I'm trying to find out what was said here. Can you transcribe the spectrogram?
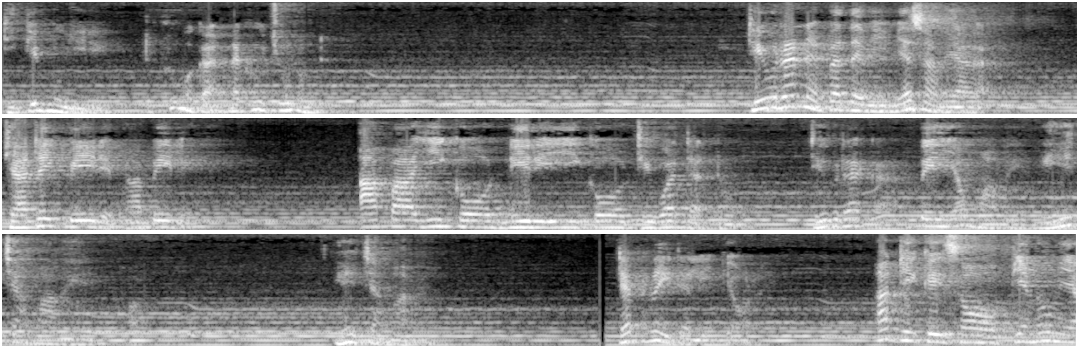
ဒီပြစ်မှုကြီးတွေတစ်ခုမကနှစ်ခုကျူးလွန်တယ်ဒေဝရနဲ့ပတ်သက်ပြီးမြတ်စွာဘုရားကဖြာတိတ်ပေးတယ်မပေးလေအာပါယီကိုနေရီယီကိုဒီဝတ္တတုဒီဝရကပင်ရောက်မှာပဲငေးကြမှာပဲငေးကြမှာပဲ definitely ပြောတယ် အတ္တိကိစ္စပြင်လို့မရ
